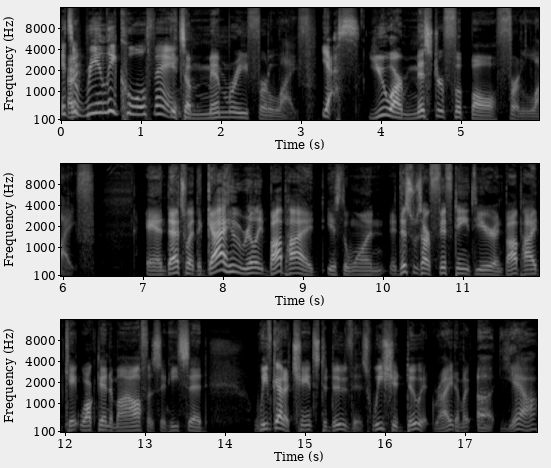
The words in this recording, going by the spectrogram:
it's I- a really cool thing. it's a memory for life. yes. You are Mr. Football for life. And that's what the guy who really, Bob Hyde is the one. This was our 15th year, and Bob Hyde came, walked into my office and he said, We've got a chance to do this. We should do it, right? I'm like, uh, yeah.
